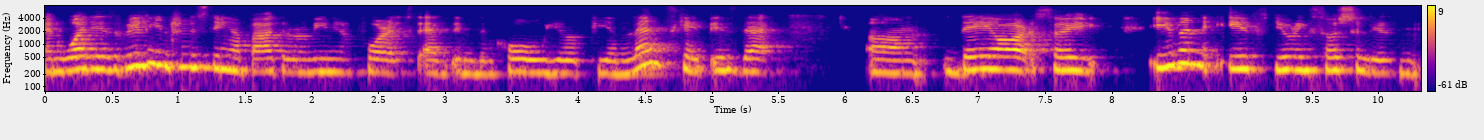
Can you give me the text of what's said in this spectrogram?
And what is really interesting about the Romanian forest as in the whole European landscape is that um, they are, so even if during socialism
